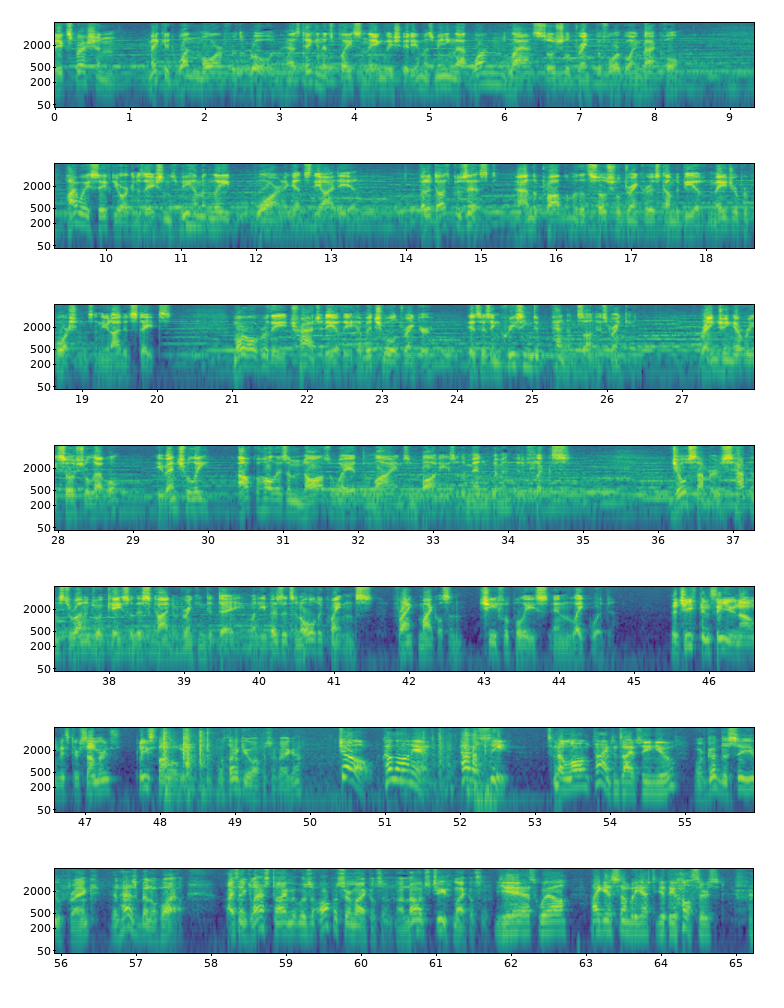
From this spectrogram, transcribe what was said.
The expression, make it one more for the road, has taken its place in the English idiom as meaning that one last social drink before going back home. Highway safety organizations vehemently warn against the idea. But it does persist, and the problem of the social drinker has come to be of major proportions in the United States. Moreover, the tragedy of the habitual drinker is his increasing dependence on his drinking. Ranging every social level, Eventually, alcoholism gnaws away at the minds and bodies of the men and women it afflicts. Joe Summers happens to run into a case of this kind of drinking today when he visits an old acquaintance, Frank Michelson, Chief of Police in Lakewood. The chief can see you now, Mr. Summers. Please follow me. Well, thank you, Officer Vega. Joe, come on in. Have a seat. It's been a long time since I've seen you. Well, good to see you, Frank. It has been a while. I think last time it was Officer Michelson, and now it's Chief Michelson. Yes, well, I guess somebody has to get the ulcers.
